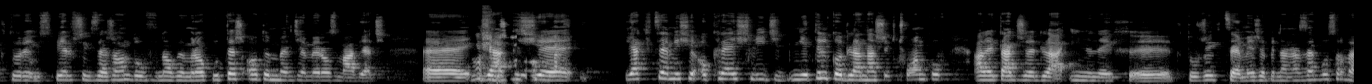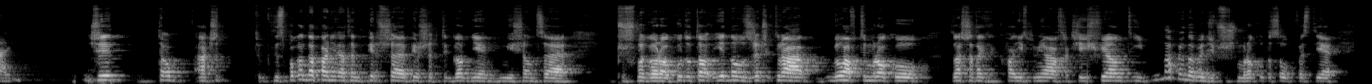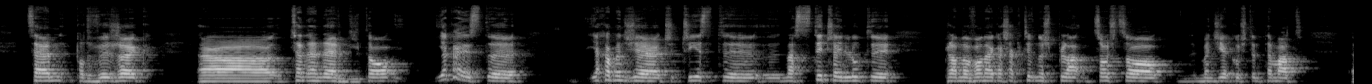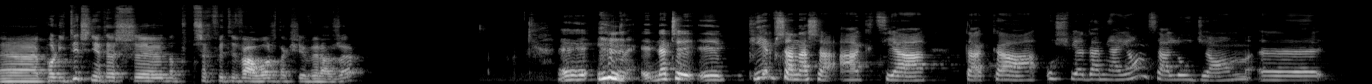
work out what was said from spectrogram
którymś z pierwszych zarządów w nowym roku też o tym będziemy rozmawiać. E, jak, się, jak chcemy się określić nie tylko dla naszych członków, ale także dla innych, e, którzy chcemy, żeby na nas zagłosowali. Czy to, a czy gdy spogląda Pani na ten pierwsze, pierwsze tygodnie, miesiące przyszłego roku, to to jedną z rzeczy, która była w tym roku, zwłaszcza tak jak Pani wspomniała w trakcie świąt i na pewno będzie w przyszłym roku, to są kwestie cen, podwyżek, E, cen energii, to jaka jest, e, jaka będzie, czy, czy jest e, na styczeń, luty planowana jakaś aktywność, coś, co będzie jakoś ten temat politycznie też no, przechwytywało, że tak się wyrażę? Znaczy, pierwsza nasza akcja, taka uświadamiająca ludziom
